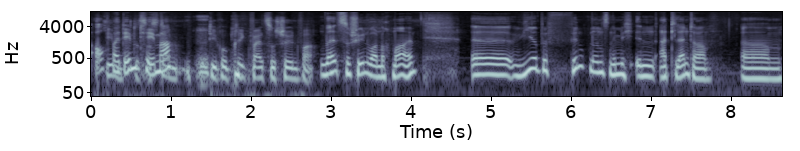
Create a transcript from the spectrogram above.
Auch eben, bei dem das Thema. Ist dann die Rubrik, weil es so schön war. weil es so schön war, nochmal. Äh, wir befinden uns nämlich in Atlanta. Ähm,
